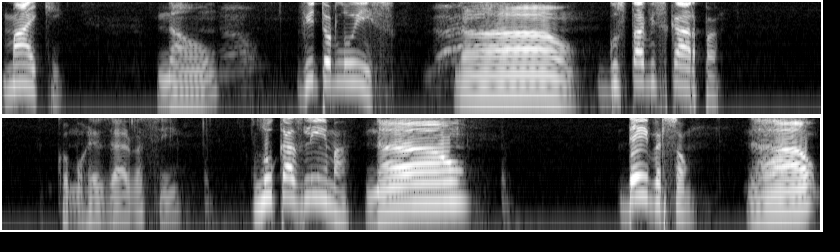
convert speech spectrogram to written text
Mike? Não. Vitor Luiz? Não. Gustavo Scarpa? Como reserva, sim. Lucas Lima? Não. Daverson? Não.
